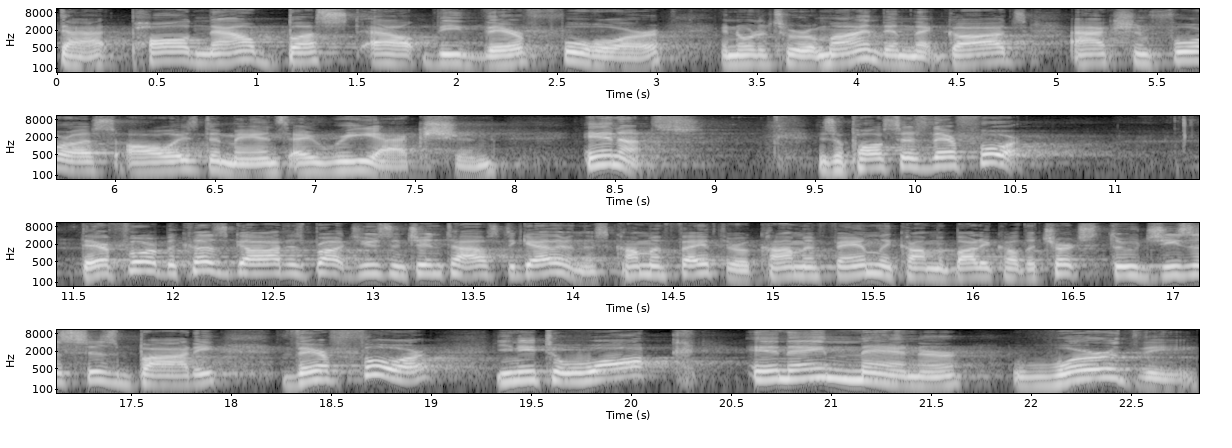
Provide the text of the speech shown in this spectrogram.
that, Paul now busts out the therefore in order to remind them that God's action for us always demands a reaction in us. And so, Paul says, therefore, Therefore, because God has brought Jews and Gentiles together in this common faith through a common family, common body called the church, through Jesus' body, therefore, you need to walk in a manner worthy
